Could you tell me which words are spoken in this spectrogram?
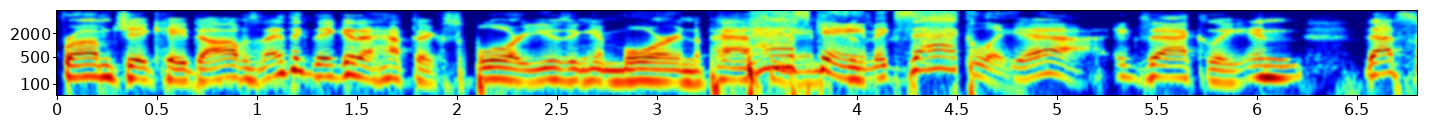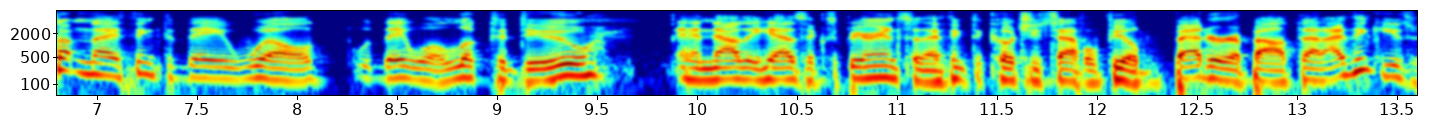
from J.K. Dobbins. And I think they're going to have to explore using him more in the passing pass game. game exactly. Yeah, exactly. And that's something that I think that they will they will look to do. And now that he has experience, and I think the coaching staff will feel better about that. I think he's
